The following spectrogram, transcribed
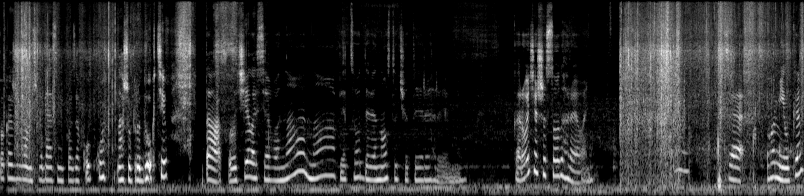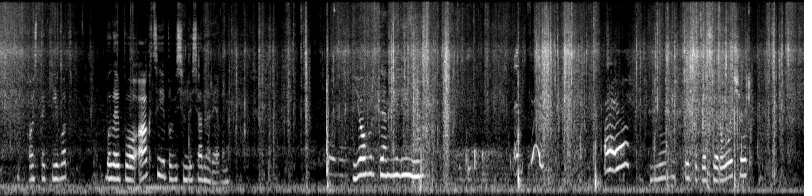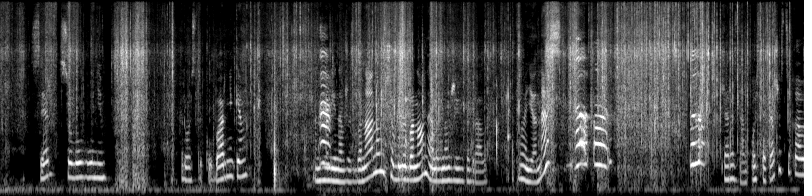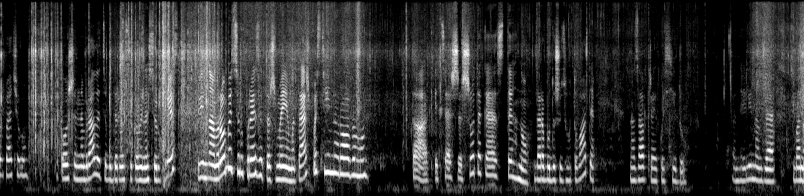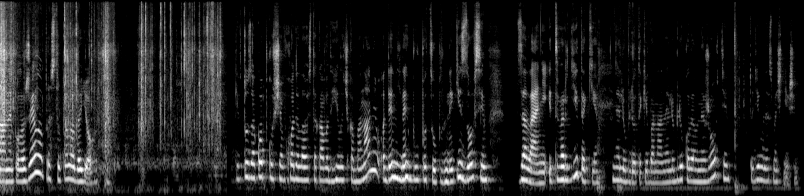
покажу вам швидесенько закупку нашу продуктів. Так, получилася вона на 594 гривні. Коротше, 600 гривень. Це гомілки. Ось такі от. Були по акції по 80 гривень. Йогурти Ангеліні. Йогурти, це сирочок. Сир сологуні. Ростику барніки. Ангеліна вже з бананом. Ще були банани, але вона вже їх забрала. Майонез. Зараз дам. Ось таке щось цікаве печиво. Такого ще не брали, це буде Ростикові на сюрприз. Він нам робить сюрпризи, тож ми йому теж постійно робимо. Так, і це ще що таке стегно? Зараз буду щось готувати на завтра якусь їду. Ангеліна вже банани положила, приступила до йогурту. І в ту закопку ще входила ось така от гілочка бананів. Один з них був поцуплений, якісь зовсім зелені і тверді такі. Не люблю такі банани. Люблю, коли вони жовті, тоді вони смачніші.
